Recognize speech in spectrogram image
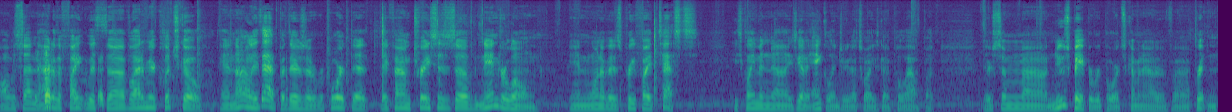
All of a sudden, out of the fight with uh, Wladimir Klitschko, and not only that, but there's a report that they found traces of nandrolone in one of his pre-fight tests. He's claiming uh, he's got an ankle injury, that's why he's got to pull out. But there's some uh, newspaper reports coming out of uh, Britain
